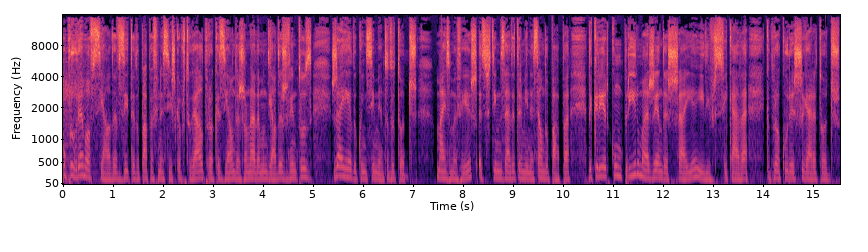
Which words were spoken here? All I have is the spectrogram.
O programa oficial da visita do Papa Francisco a Portugal por ocasião da Jornada Mundial da Juventude já é do conhecimento de todos. Mais uma vez, assistimos à determinação do Papa de querer cumprir uma agenda cheia e diversificada que procura chegar a todos.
